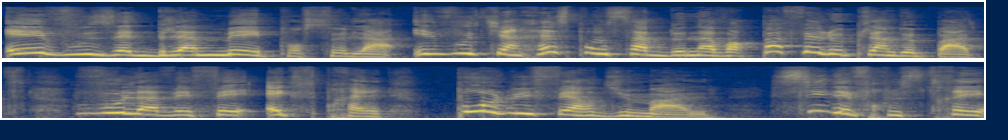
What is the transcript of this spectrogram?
Et vous êtes blâmé pour cela. Il vous tient responsable de n'avoir pas fait le plein de pâtes. Vous l'avez fait exprès pour lui faire du mal. S'il est frustré,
